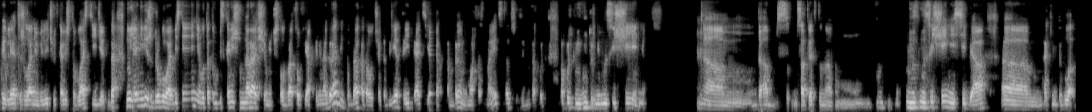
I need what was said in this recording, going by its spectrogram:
появляется желание увеличивать количество власти и денег. Да? Ну, я не вижу другого объяснения вот этому бесконечному наращиванию числа дворцов, яхт и виноградников, да, когда у человека 2, 3, 5 яхт, там, да, он не может остановиться, да, это такой попытка внутреннего насыщения да, соответственно, насыщение себя какими-то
